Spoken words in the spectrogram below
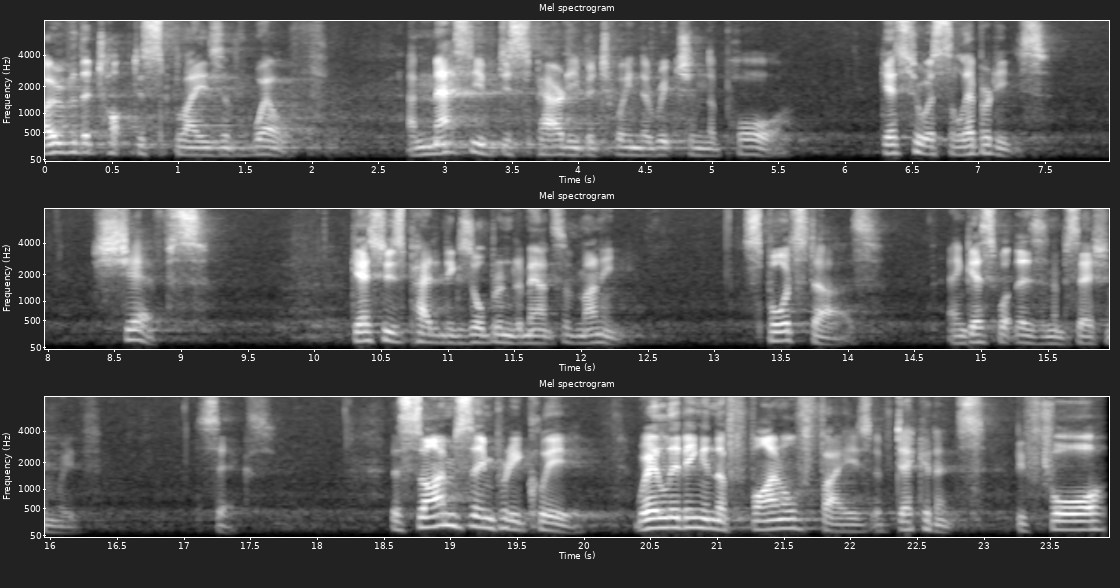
over the top displays of wealth, a massive disparity between the rich and the poor. Guess who are celebrities? Chefs, Guess who's paid an exorbitant amounts of money? Sports stars. And guess what there's an obsession with? Sex. The signs seem pretty clear. We're living in the final phase of decadence before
